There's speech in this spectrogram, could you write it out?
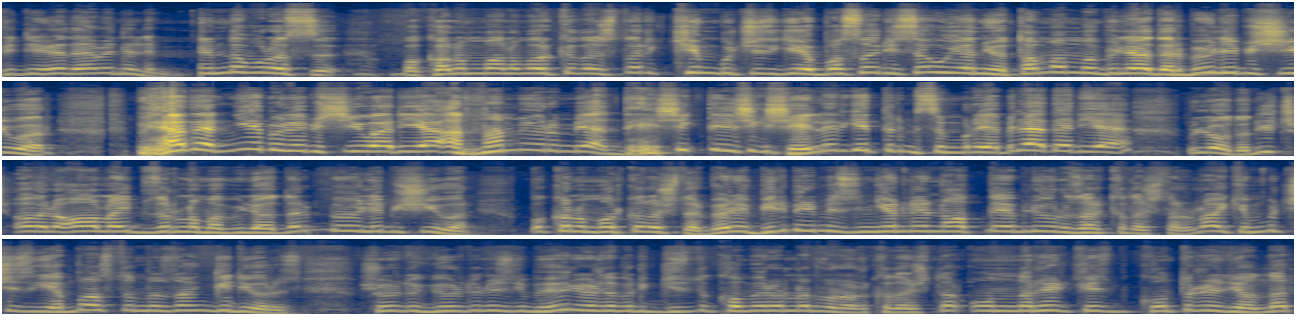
Videoya devam edelim. Benim burası. Bakalım bakalım arkadaşlar kim bu çizgiye basar ise uyanıyor. Tamam mı birader? Böyle bir şey var. Birader niye böyle bir şey var ya anlamıyorum ya. Değişik değişik şeyler getirmişsin buraya birader ya. Birader hiç öyle ağlayıp zırlama birader. Böyle bir şey var. Bakalım arkadaşlar böyle birbirimizin yerlerini atlayabiliyoruz arkadaşlar. Lakin bu çizgiye bastığımızdan gidiyoruz. Şurada gördüğünüz gibi her yerde böyle gizli kameralar var arkadaşlar. Onlar herkes kontrol ediyorlar.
